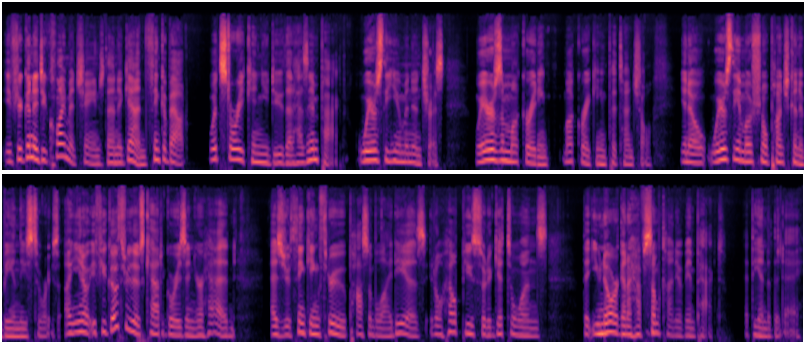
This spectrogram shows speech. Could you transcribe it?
if you're going to do climate change, then again, think about what story can you do that has impact? Where's the human interest? Where's the muckraking, muckraking potential? You know, where's the emotional punch going to be in these stories? Uh, you know, if you go through those categories in your head as you're thinking through possible ideas, it'll help you sort of get to ones that you know are going to have some kind of impact at the end of the day.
